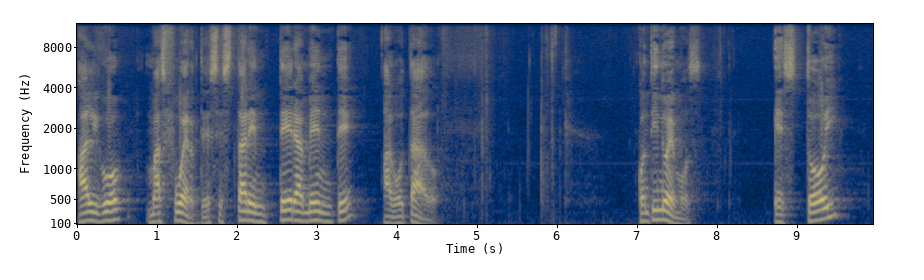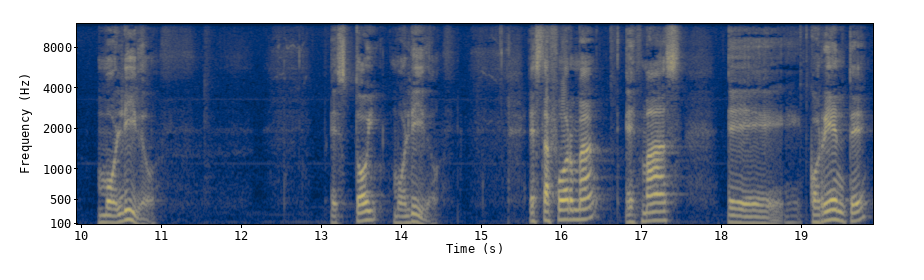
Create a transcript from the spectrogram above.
algo más fuerte, es estar enteramente agotado. Continuemos. Estoy molido. Estoy molido. Esta forma es más eh, corriente,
